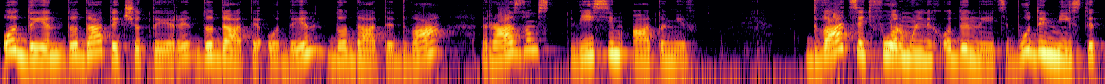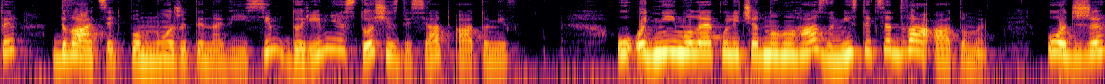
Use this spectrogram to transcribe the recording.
1 додати 4, додати 1, додати 2, разом з 8 атомів. 20 формульних одиниць буде містити 20 помножити на 8 дорівнює 160 атомів. У одній молекулі чадного газу міститься 2 атоми. Отже,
